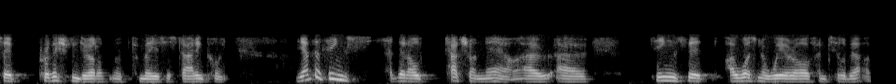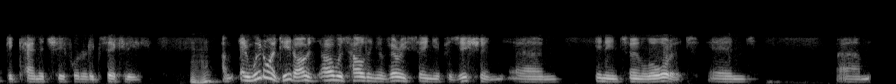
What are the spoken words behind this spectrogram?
So professional development for me is a starting point. The other things that I'll touch on now are, are things that I wasn't aware of until about I became a chief audit executive. Mm-hmm. Um, and when I did, I was I was holding a very senior position um, in internal audit, and um,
